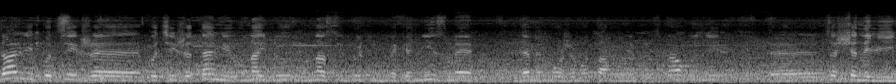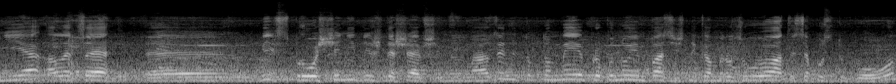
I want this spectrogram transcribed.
Далі по, цих же, по цій же темі у нас у нас йдуть механізми, де ми можемо, там вони представлені. Е, Це ще не лінія, але це е, більш спрощені, більш дешевші магазини. Тобто ми пропонуємо пасічникам розвиватися поступово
